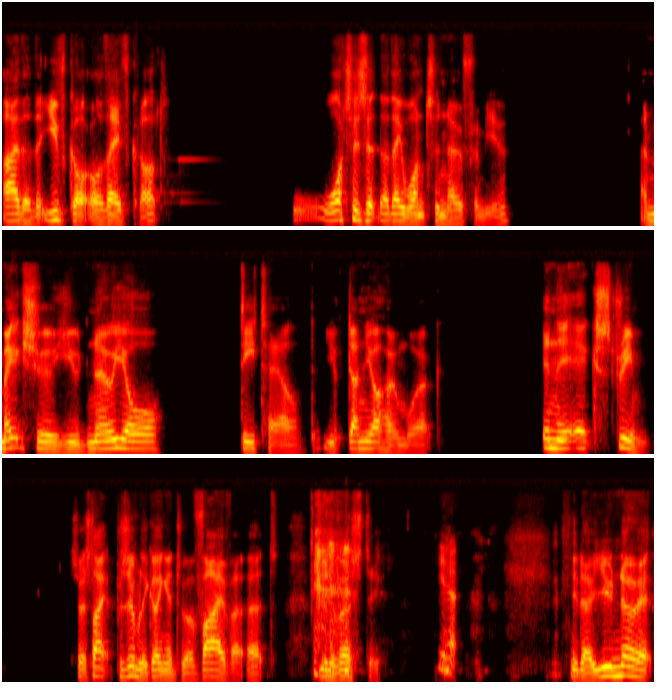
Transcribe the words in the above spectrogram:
Either that you've got or they've got. What is it that they want to know from you? And make sure you know your detail, you've done your homework in the extreme. So it's like presumably going into a Viva at university. yeah. You know, you know it,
